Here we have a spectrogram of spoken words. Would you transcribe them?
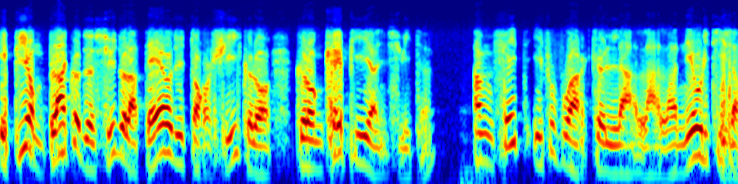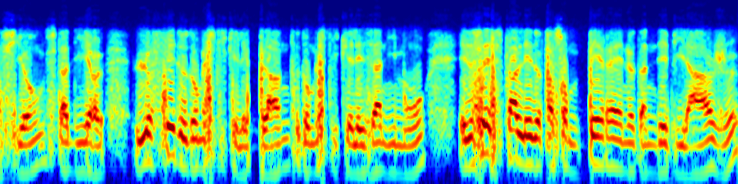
et puis on plaque dessus de la terre, du torchis que l'on crépit ensuite. En fait, il faut voir que la, néolithisation, c'est-à-dire le fait de domestiquer les plantes, domestiquer les animaux et de s'installer de façon pérenne dans des villages, euh,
